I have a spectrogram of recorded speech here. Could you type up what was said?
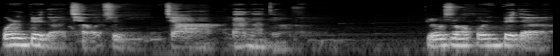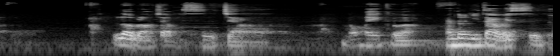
湖人队的乔治加拉纳德，比如说湖人队的勒布朗詹姆斯加浓眉哥安东尼戴维斯的，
